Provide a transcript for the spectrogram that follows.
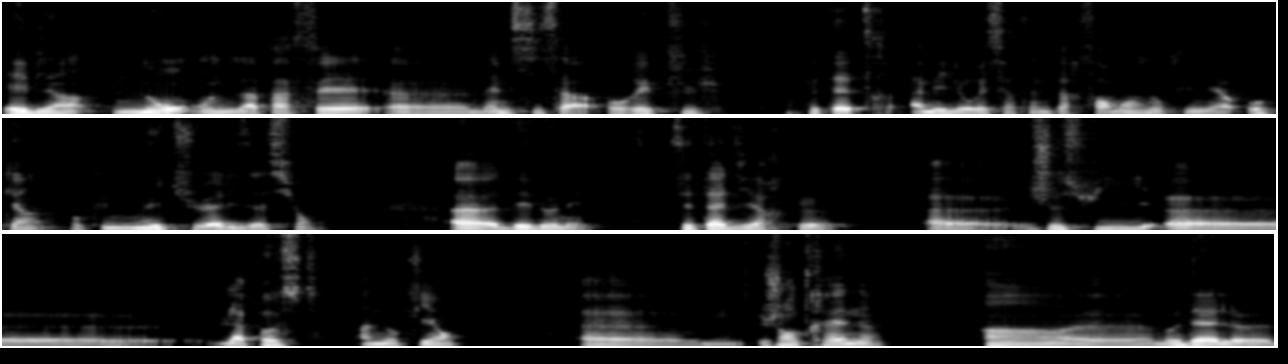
Eh bien, non, on ne l'a pas fait, euh, même si ça aurait pu peut-être améliorer certaines performances. Donc, il n'y a aucun, aucune mutualisation des données. C'est-à-dire que je suis la poste, un de nos clients, j'entraîne un modèle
